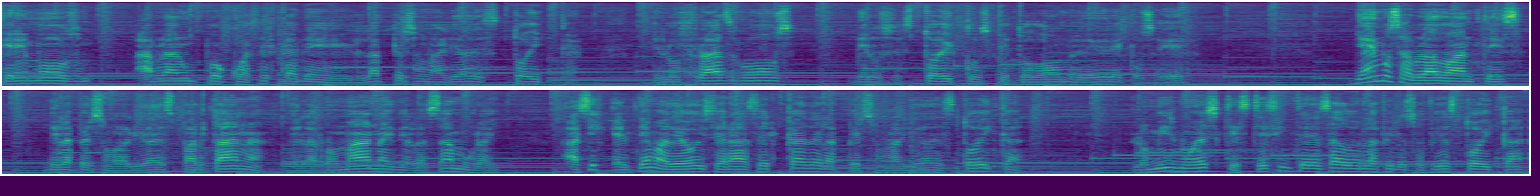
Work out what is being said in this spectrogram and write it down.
queremos hablar un poco acerca de la personalidad estoica, de los rasgos de los estoicos que todo hombre debe poseer. Ya hemos hablado antes de la personalidad espartana, de la romana y de la samurái, así que el tema de hoy será acerca de la personalidad estoica lo mismo es que estés interesado en la filosofía estoica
